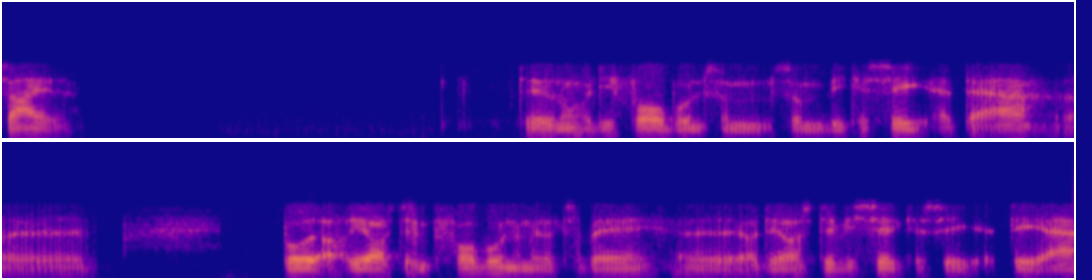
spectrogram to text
sejl. Det er jo nogle af de forbund, som, som vi kan se, at der er øh, både, og det er også dem forbundet melder tilbage, øh, og det er også det, vi selv kan se, at det er,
